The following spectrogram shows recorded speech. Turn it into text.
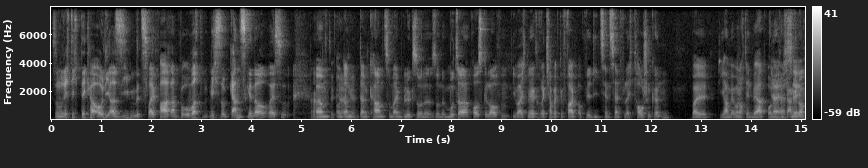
so ein richtig dicker Audi A7 mit zwei Fahrern, beobachtet mich so ganz genau, weißt du? Ähm, und dann, dann kam zu meinem Glück so eine, so eine Mutter rausgelaufen, die war echt mega korrekt. Ich habe halt gefragt, ob wir die 10 Cent vielleicht tauschen könnten, weil die haben ja immer noch den Wert und ja, einfach ja, nicht angenommen.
